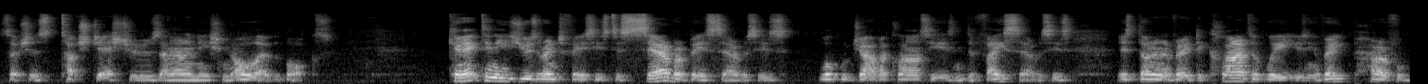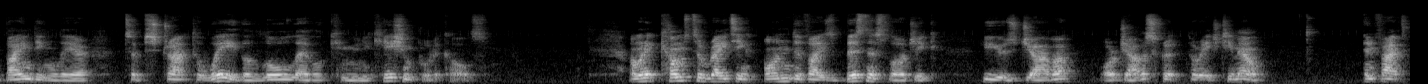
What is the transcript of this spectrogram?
such as touch gestures and animation all out of the box. Connecting these user interfaces to server-based services, local Java classes and device services is done in a very declarative way using a very powerful binding layer to abstract away the low-level communication protocols. And when it comes to writing on-device business logic, you use Java or JavaScript or HTML. In fact,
